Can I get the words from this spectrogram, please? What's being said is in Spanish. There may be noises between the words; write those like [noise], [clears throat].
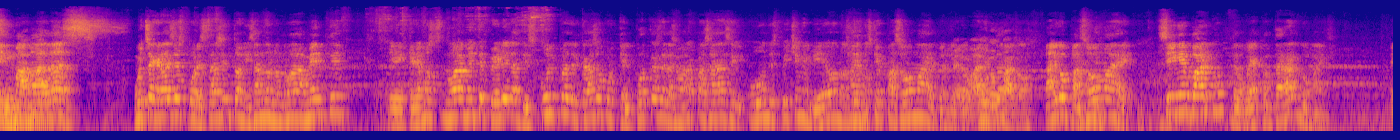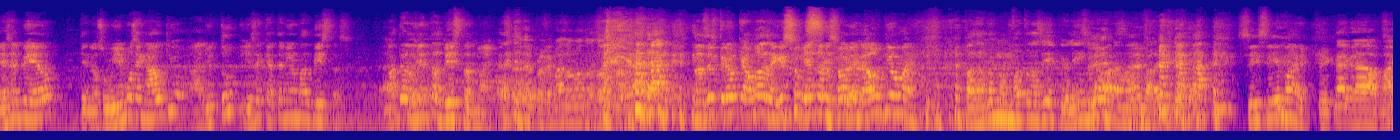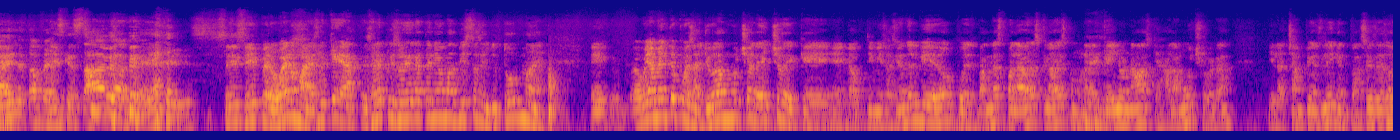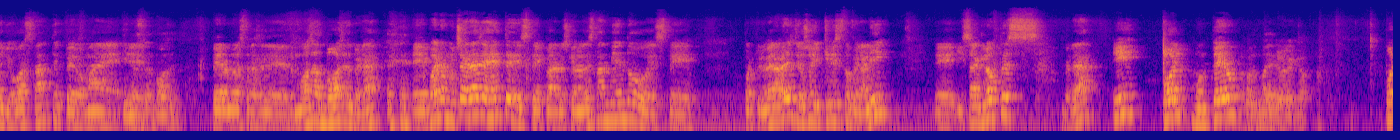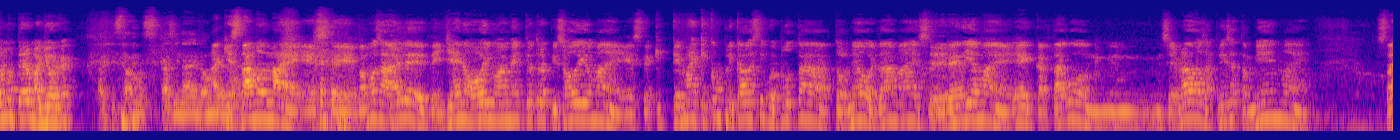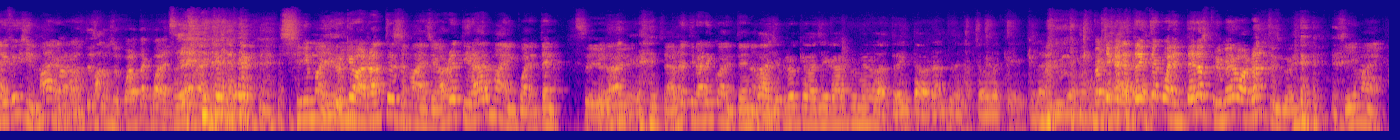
sin, mamadas. Muchas gracias por estar sintonizándonos nuevamente. Eh, queremos nuevamente pedirle las disculpas del caso porque el podcast de la semana pasada se hubo un despiche en el video, no sabemos qué pasó, madre, pero, algo puta- pasó. Algo pasó, madre. Sin embargo, les voy a contar algo, madre. Es el video que lo subimos en audio a YouTube y es el que ha tenido más vistas. Más de 200 vistas. Entonces [laughs] el problema somos nosotros. Entonces creo que vamos a seguir subiendo solo en audio, man. Pasando con fotos así de piolín Sí, ahora, sí. para que- [laughs] Sí, sí, man. Qué cagada. Sí. Yo tan feliz que estaba, que- [laughs] Sí, sí, pero bueno, man, es el, que, es el episodio que ha tenido más vistas en YouTube, man. Eh, obviamente pues ayuda mucho el hecho de que en la optimización del video pues van las palabras claves como la de Keylor Navas que jala mucho, ¿verdad? Y la Champions League, entonces eso ayudó bastante, pero mae, Y eh, nuestras voces. pero nuestras eh, hermosas voces, ¿verdad? [laughs] Eh, bueno, muchas gracias, gente. Este, para los que nos están viendo este, por primera vez, yo soy Christopher Ali, eh, Isaac López, ¿verdad? Y Paul Montero, mayor, venga. Paul Montero Mayorga. Aquí estamos, casi nada de nombre. Aquí madre. estamos, mae. Este, vamos a darle de, de lleno hoy nuevamente otro episodio, mae. Este, qué, qué, mae, qué complicado este hijo de puta torneo, ¿verdad, mae? Sí. Heredia, mae. Eh, Cartago encerrados, a prisa también, mae. Está difícil, mae, ¿verdad? Barrantes con su cuarta cuarentena. [laughs] Sí, ma, yo creo que Barrantes ma, se va a retirar ma, en cuarentena. Sí, ¿Verdad? sí. Se va a retirar en cuarentena. Ma. yo creo que va a llegar primero la 30 ahora antes en la choza que, que la liga. ma. Va a llegar a 30 cuarentenas primero Barrantes, güey. Sí, ma.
